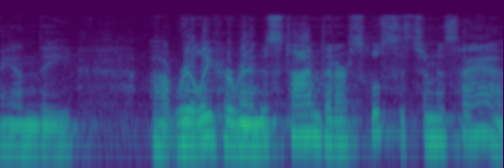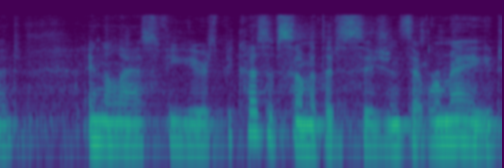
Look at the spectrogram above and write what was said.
and the uh, really horrendous time that our school system has had in the last few years because of some of the decisions that were made,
